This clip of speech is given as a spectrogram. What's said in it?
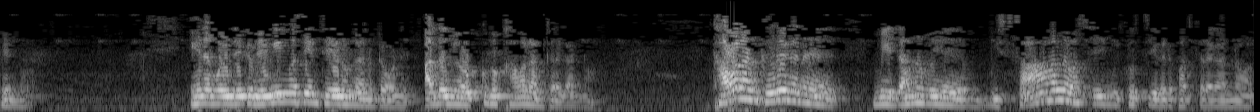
පෙන්වනවා. එහෙනම් ওই දෙක වෙන්වෙන් වශයෙන් තේරුම් ගන්නට ඕනේ. අද මේ ඔක්කොම කවලම් කරගන්නවා. කවලම් කරගෙන මේ ධර්මයේ විශාල වශයෙන් විකෘතියකට පත් කරගන්නවා.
